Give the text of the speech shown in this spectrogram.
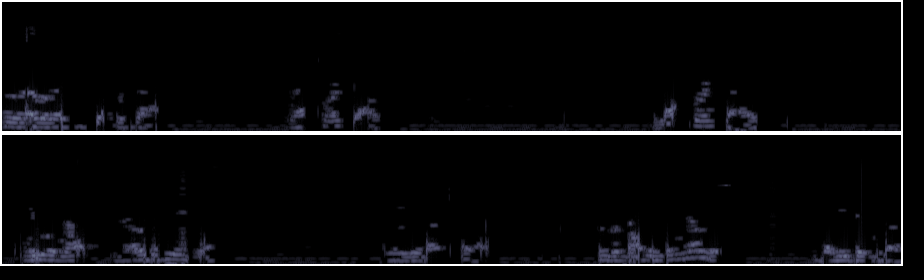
Through our relationship with God, left to ourselves, to ourselves, we will not know that He exists, and we will not care. We will not even notice that he didn't know.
